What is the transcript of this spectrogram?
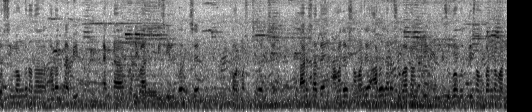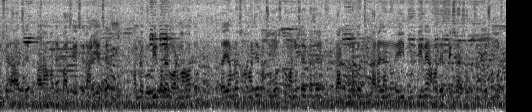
পশ্চিমবঙ্গ তথা ভারতব্যাপী একটা প্রতিবাদ মিছিল হচ্ছে, কর্মসূচি হচ্ছে। তার সাথে আমাদের সমাজে আরও যারা শুভাকাঙ্ক্ষী, শুভবুদ্ধি সম্পন্ন মানুষেরা আছে, তারা আমাদের পাশে এসে দাঁড়িয়েছে। আমরা গভীরভাবে মর্মাহত, তাই আমরা সমাজের সমস্ত মানুষের কাছে প্রার্থনা করছি, তারা যেন এই দুর্দিনে আমাদের পেশার সাথে যুক্ত সমস্ত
